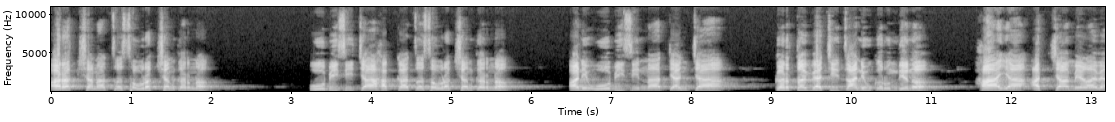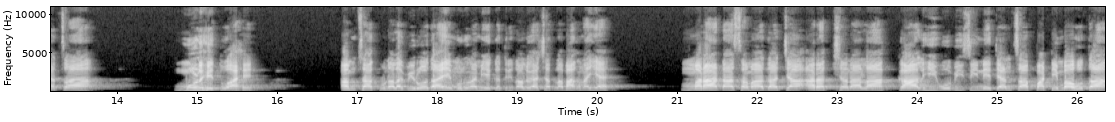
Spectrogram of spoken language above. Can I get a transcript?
आरक्षणाचं संरक्षण करणं ओबीसीच्या हक्काचं संरक्षण करणं आणि ओबीसींना त्यांच्या कर्तव्याची जाणीव करून देणं हा या आजच्या मेळाव्याचा मूळ हेतू आहे. आमचा कुणाला विरोध आहे म्हणून आम्ही एकत्रित आलोय अशातला भाग नाही आहे मराठा समाजाच्या आरक्षणाला कालही ओबीसी नेत्यांचा पाठिंबा होता.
